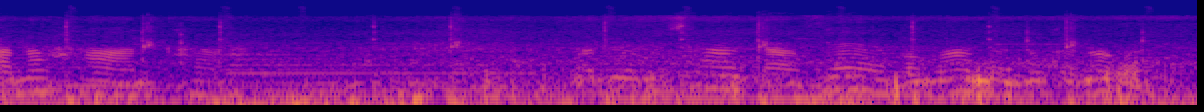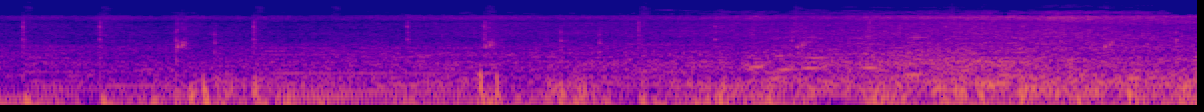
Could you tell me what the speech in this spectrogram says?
ร้านอาหารค่ะมาเดินชากาแฟประมาณนั้นเนาะคะเนาะไป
